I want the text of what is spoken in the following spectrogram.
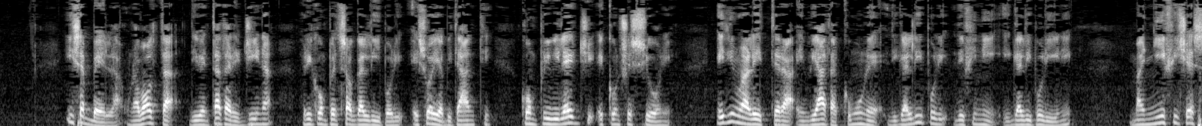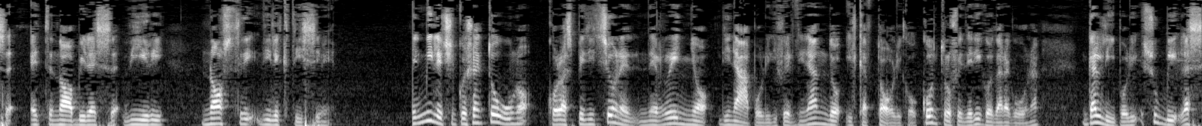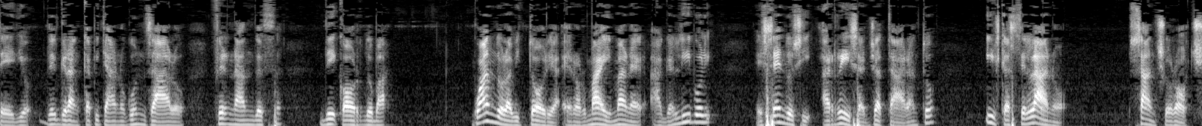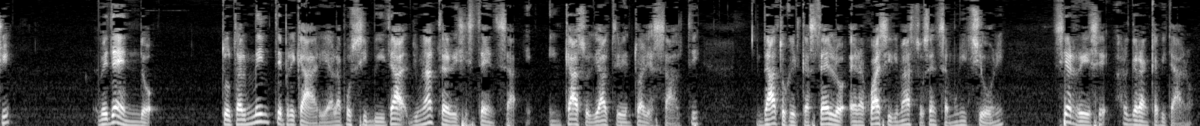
Isabella, una volta diventata regina, ricompensò Gallipoli e i suoi abitanti con privilegi e concessioni ed in una lettera inviata al comune di Gallipoli definì i Gallipolini magnifices et nobiles viri nostri dilectissimi. Nel 1501 con la spedizione nel regno di Napoli di Ferdinando il Cattolico contro Federico d'Aragona, Gallipoli subì l'assedio del gran capitano Gonzalo Fernández de Córdoba. Quando la vittoria era ormai in mano a Gallipoli, essendosi arresa già Taranto, il castellano Sancio Rocci, vedendo totalmente precaria la possibilità di un'altra resistenza in caso di altri eventuali assalti, dato che il castello era quasi rimasto senza munizioni, si arrese al gran capitano.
